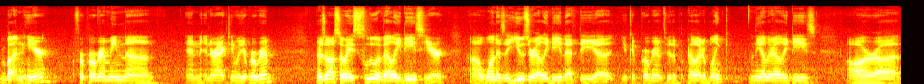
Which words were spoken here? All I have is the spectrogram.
button here for programming uh, and interacting with your program. There's also a slew of LEDs here. Uh, one is a user LED that the uh, you could program through the propeller to blink, and the other LEDs are uh,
